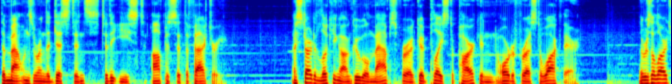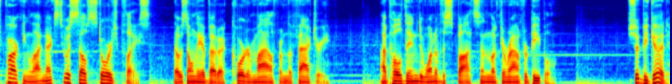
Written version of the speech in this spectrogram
the mountains were in the distance to the east, opposite the factory. I started looking on Google Maps for a good place to park in order for us to walk there. There was a large parking lot next to a self storage place that was only about a quarter mile from the factory. I pulled into one of the spots and looked around for people. Should be good,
